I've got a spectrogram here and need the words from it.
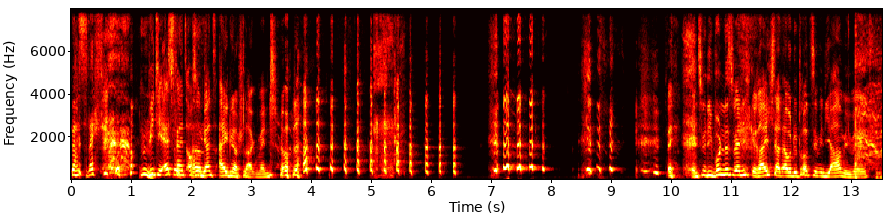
Du hast recht. BTS-Fans auch so ein ähm, ganz eigener Schlagmensch, oder? Wenn es für die Bundeswehr nicht gereicht hat, aber du trotzdem in die Army willst.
